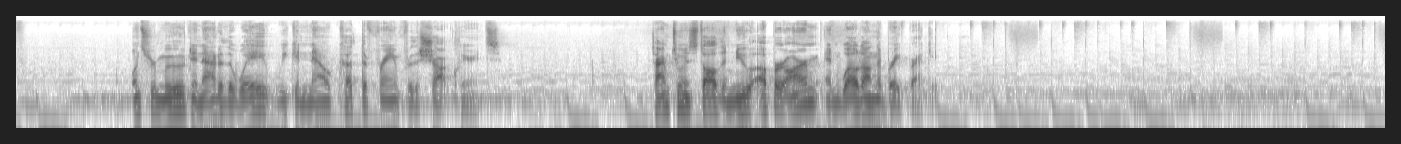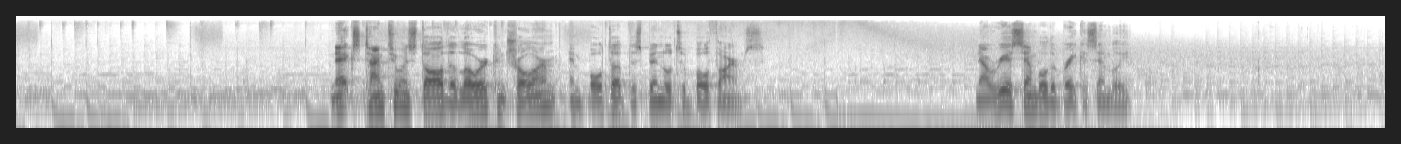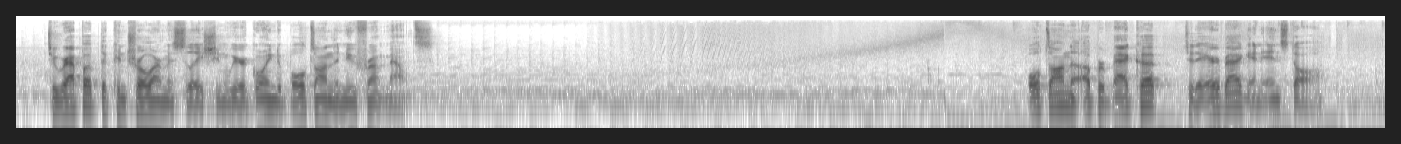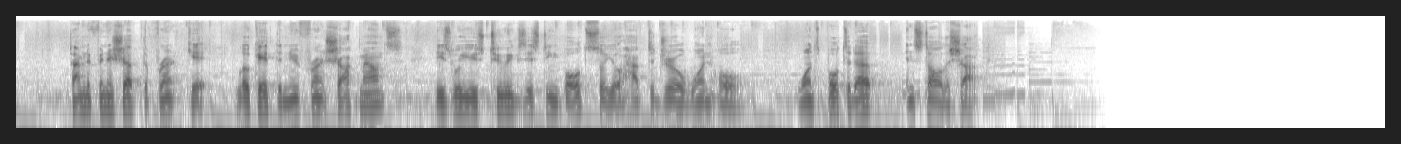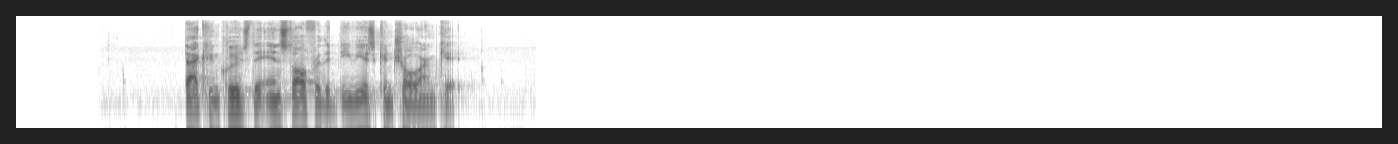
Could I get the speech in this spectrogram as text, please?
Once removed and out of the way, we can now cut the frame for the shock clearance. Time to install the new upper arm and weld on the brake bracket. Next, time to install the lower control arm and bolt up the spindle to both arms. Now reassemble the brake assembly. To wrap up the control arm installation, we are going to bolt on the new front mounts. Bolt on the upper bag cup to the airbag and install. Time to finish up the front kit. Locate the new front shock mounts. These will use two existing bolts so you'll have to drill one hole. Once bolted up, install the shock. That concludes the install for the Devious control arm kit.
